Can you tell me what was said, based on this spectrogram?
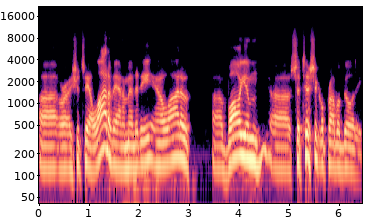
uh, or I should say, a lot of anonymity and a lot of uh, volume uh, statistical probability.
